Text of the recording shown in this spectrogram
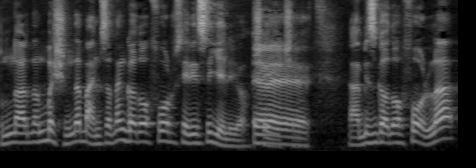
Bunlardan başında bence zaten God of War serisi geliyor. Şey için. Evet. Yani biz God of War'la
